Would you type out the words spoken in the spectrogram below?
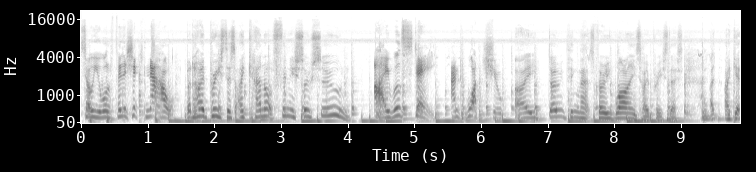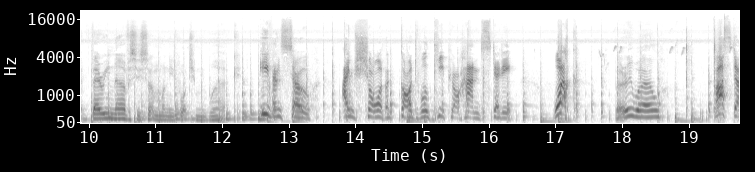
So you will finish it now. But, High Priestess, I cannot finish so soon. I will stay and watch you. I don't think that's very wise, High Priestess. I, I get very nervous if someone is watching me work. Even so, I'm sure the god will keep your hand steady. Work! Very well. Faster!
